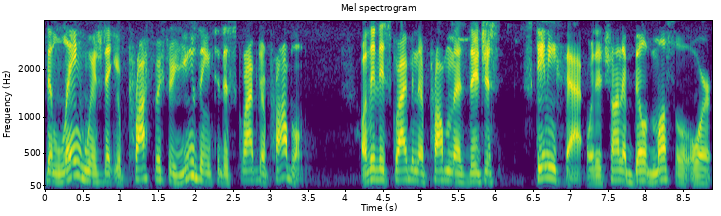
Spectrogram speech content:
the language that your prospects are using to describe their problem. Are they describing their problem as they're just skinny fat or they're trying to build muscle or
